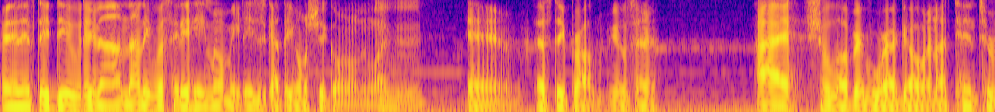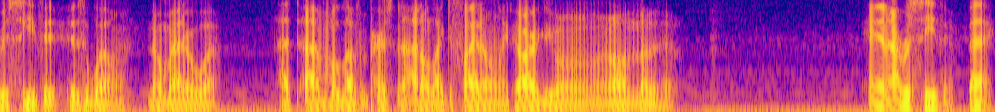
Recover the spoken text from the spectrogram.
and if they do, they're not. I'm not even gonna say they hating on me. They just got their own shit going on in life, Mm-hmm. and that's their problem. You know what I'm saying? I show love everywhere I go, and I tend to receive it as well, no matter what. I, I'm a loving person. I don't like to fight. I don't like to argue. I don't, I don't- none of that. And I receive it back.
